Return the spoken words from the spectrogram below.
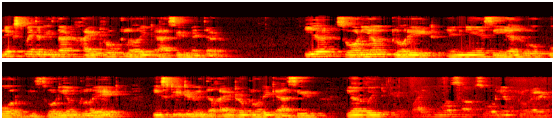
Next method is that hydrochloric acid method here sodium chlorate NaClO4 is sodium chlorate is treated with the hydrochloric acid. You are going to get 5 moles of sodium chloride,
